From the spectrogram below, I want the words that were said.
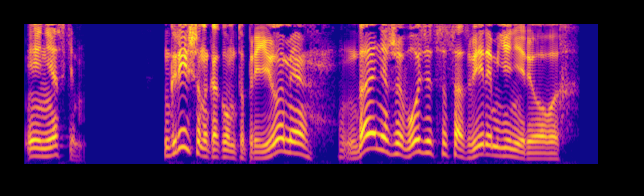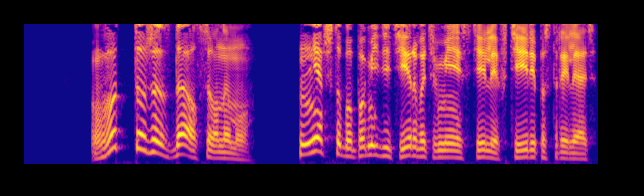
И не с кем. Гриша на каком-то приеме, Даня же возится со зверем Янеревых. Вот тоже сдался он ему. Нет, чтобы помедитировать вместе или в тире пострелять.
